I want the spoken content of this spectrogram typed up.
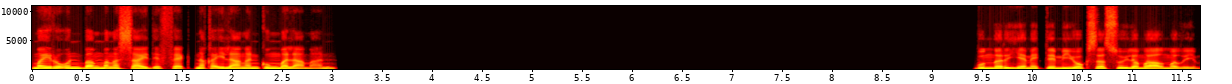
Mayroon bang mga side effect na kailangan kong malaman? Bunları yemekle mi yoksa suyla mı almalıyım?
